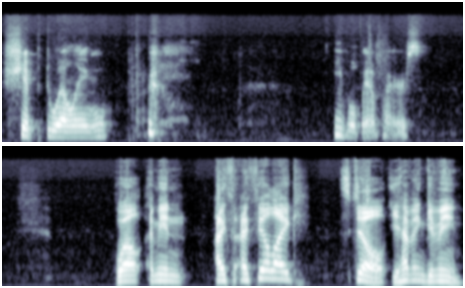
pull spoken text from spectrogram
ship dwelling evil vampires. Well, I mean, I th- I feel like still you haven't given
